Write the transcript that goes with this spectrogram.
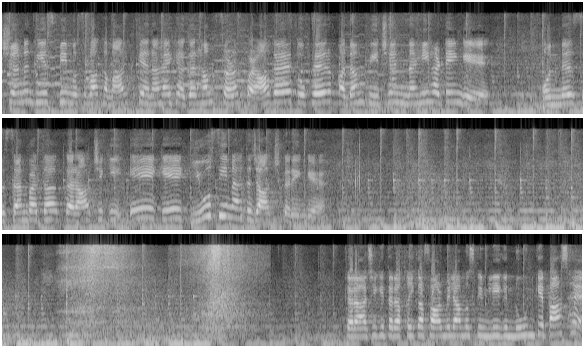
चेयरमैन पीएसपी मुस्तफ़ा कमाल का कहना है कि अगर हम सड़क पर आ गए तो फिर कदम पीछे नहीं हटेंगे। 19 दिसंबर तक कराची की एक एक यूसी में एहतजाज करेंगे। कराची की तरक्की का फार्मूला मुस्लिम लीग नून के पास है।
